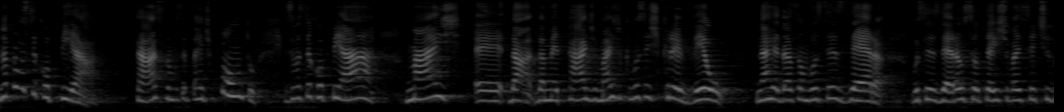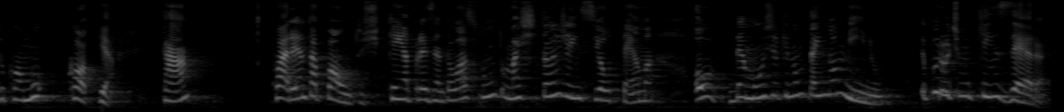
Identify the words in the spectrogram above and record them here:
Não é para você copiar tá? Senão você perde ponto. E se você copiar mais é, da, da metade, mais do que você escreveu na redação, você zera. Você zera, o seu texto vai ser tido como cópia, tá? 40 pontos. Quem apresenta o assunto, mas tangencia o tema ou demonstra que não tem domínio. E por último, quem zera.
